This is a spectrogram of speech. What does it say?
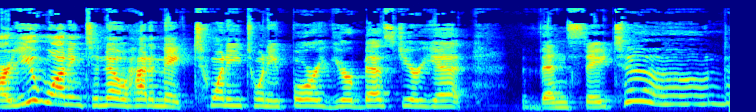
Are you wanting to know how to make 2024 your best year yet? Then stay tuned.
